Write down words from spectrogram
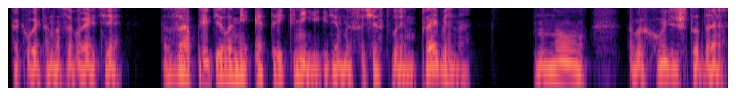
как вы это называете, за пределами этой книги, где мы существуем, правильно? Ну, выходит, что да.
